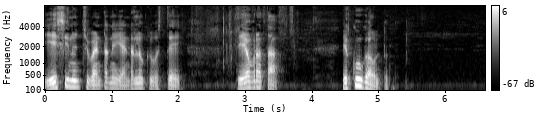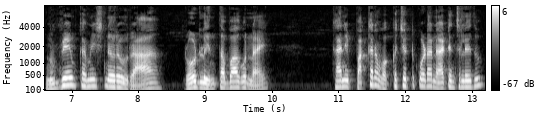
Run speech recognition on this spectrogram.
ఏసీ నుంచి వెంటనే ఎండలోకి వస్తే తీవ్రత ఎక్కువగా ఉంటుంది. నువ్వేం కమిషనరు? రా. రోడ్లు ఇంత బాగున్నాయి. కానీ పక్కన ఒక్క చెట్టు కూడా నాటించలేదు.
